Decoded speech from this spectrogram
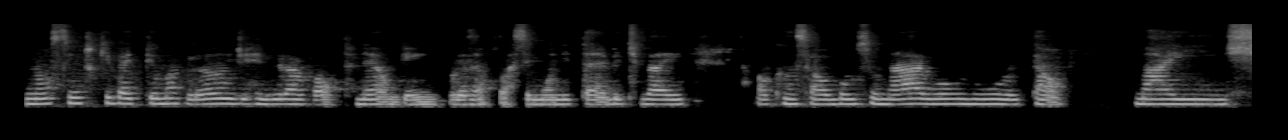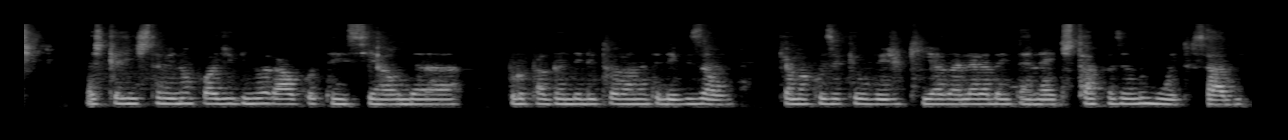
não sinto que vai ter uma grande reviravolta, né? Alguém, por exemplo, a Simone Tebet vai alcançar o Bolsonaro ou o Lula e tal. Mas acho que a gente também não pode ignorar o potencial da propaganda eleitoral na televisão que é uma coisa que eu vejo que a galera da internet está fazendo muito, sabe?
